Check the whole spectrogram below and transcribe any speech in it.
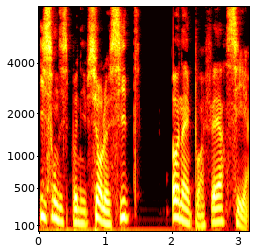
Ils sont disponibles sur le site ya.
